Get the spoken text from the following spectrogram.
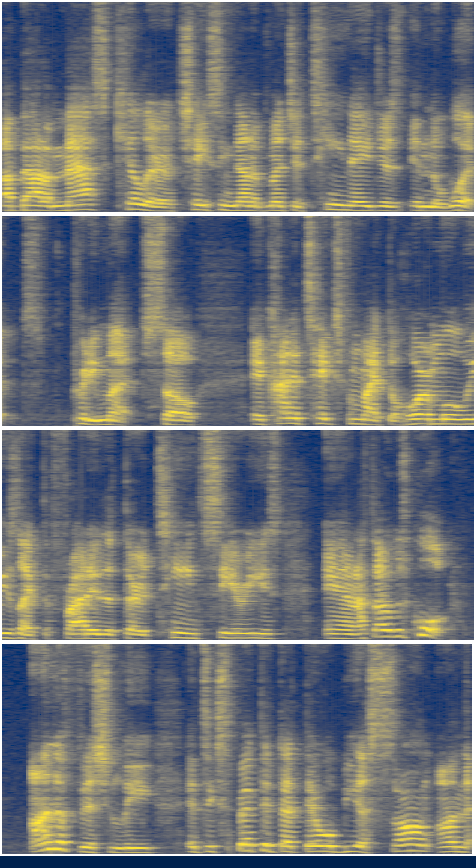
about a mass killer chasing down a bunch of teenagers in the woods, pretty much. So it kind of takes from like the horror movies, like the Friday the 13th series, and I thought it was cool. Unofficially, it's expected that there will be a song on the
